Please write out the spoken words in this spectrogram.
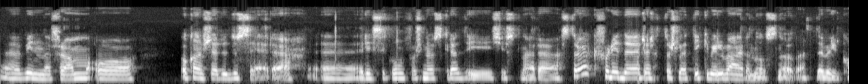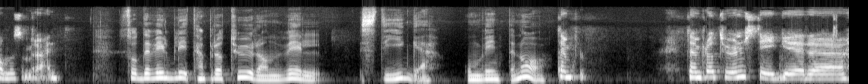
eh, vinne fram og og kanskje redusere eh, risikoen for snøskred i kystnære strøk. Fordi det rett og slett ikke vil være noe snø der. Det vil komme som regn. Så det vil bli Temperaturene vil stige om vinteren òg? Temp temperaturen stiger, eh,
